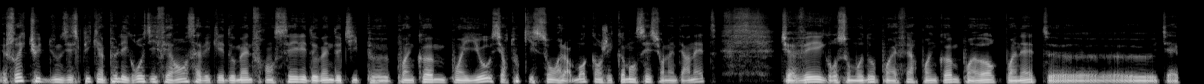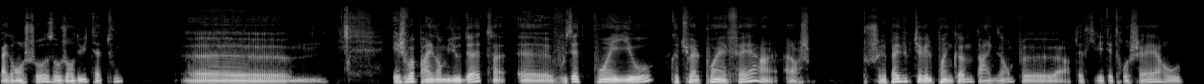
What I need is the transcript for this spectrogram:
je voudrais que tu nous expliques un peu les grosses différences avec les domaines français, les domaines de type euh, .com, .io, surtout qui sont. Alors moi, quand j'ai commencé sur l'internet, tu avais grosso modo .fr, .com, .org, .net. Euh, tu avais pas grand chose. Aujourd'hui, tu as tout. Euh, et je vois par exemple Udot, euh, vous êtes .io, que tu as le .fr. Alors je je n'avais pas vu que tu avais le point .com par exemple. Euh, alors peut-être qu'il était trop cher ou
